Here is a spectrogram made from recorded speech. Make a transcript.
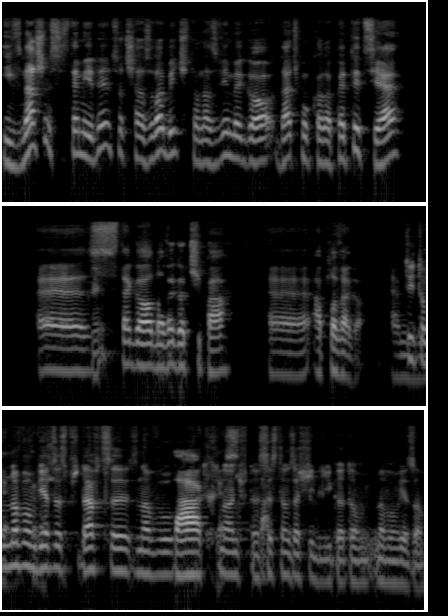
I w naszym systemie jedyne, co trzeba zrobić, to nazwijmy go, dać mu korepetycję z tego nowego chipa Apple'owego. Czyli tą nową wiedzę sprzedawcy znowu tak tchnąć jest, w ten tak. system, zasilić go tą nową wiedzą.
